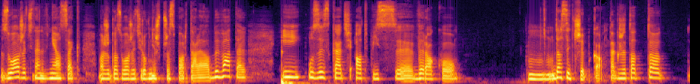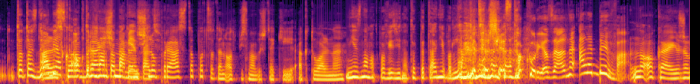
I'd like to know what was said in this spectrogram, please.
złożyć ten wniosek, możesz go złożyć również przez portal Obywatel i uzyskać odpis wyroku mm, dosyć szybko. Także to, to, to, to jest Ale drobiazg, skoro o którym warto braliśmy ten pamiętać. ślub raz, to po co ten odpis ma być taki aktualny? Nie znam odpowiedzi na to pytanie, bo dla mnie też jest to kuriozalne, ale bywa. No okej, że,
